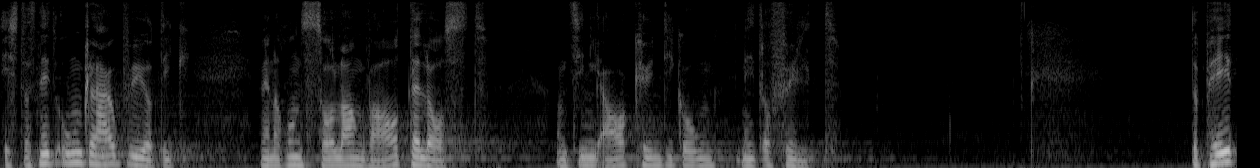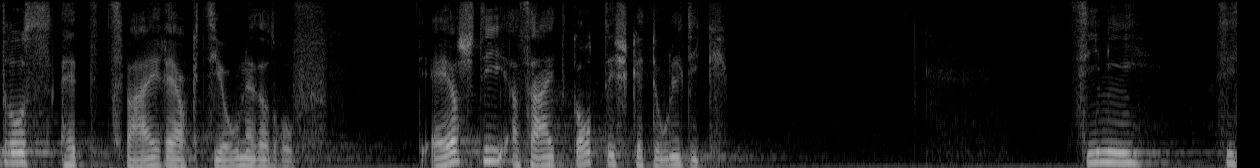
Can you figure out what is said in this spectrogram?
ist das nicht unglaubwürdig, wenn er uns so lange warten lässt und seine Ankündigung nicht erfüllt? Der Petrus hat zwei Reaktionen darauf. Die erste, er sagt, Gott ist geduldig. Seine, sein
